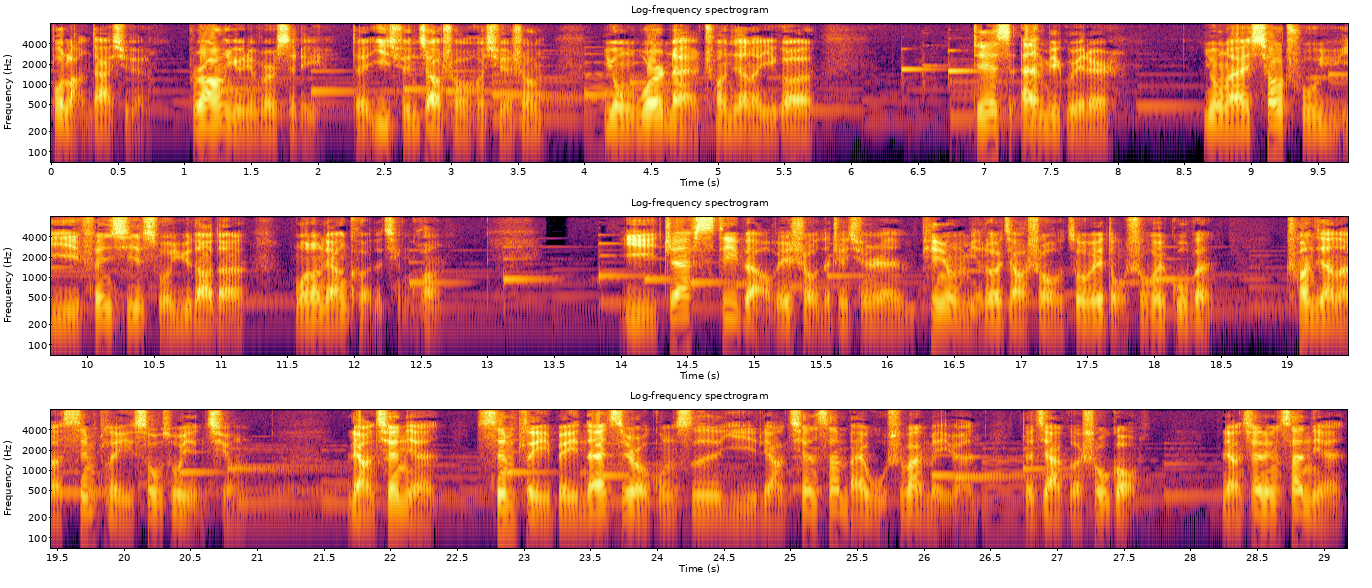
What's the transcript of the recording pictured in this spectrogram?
布朗大学 （Brown University） 的一群教授和学生用 WordNet 创建了一个 Disambiguator，用来消除语义分析所遇到的模棱两可的情况。以 Jeff Stibel 为首的这群人聘用米勒教授作为董事会顾问，创建了 Simply 搜索引擎。两千年，Simply 被 NetZero 公司以两千三百五十万美元的价格收购。两千零三年，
